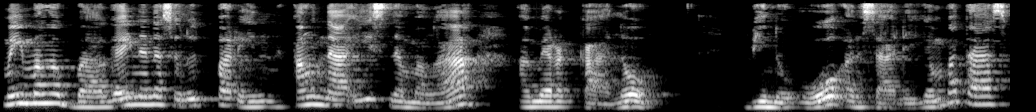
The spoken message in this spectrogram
may mga bagay na nasunod pa rin ang nais ng mga Amerikano. Binuo ang saligang batas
